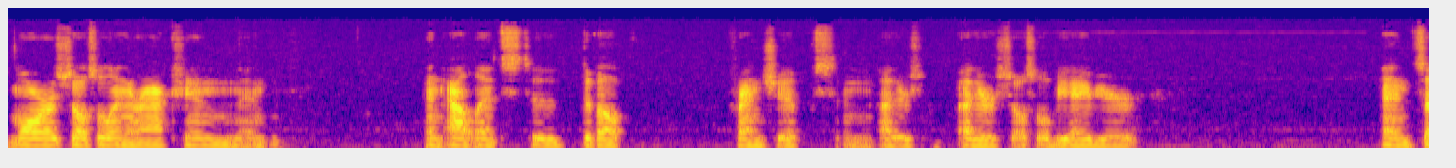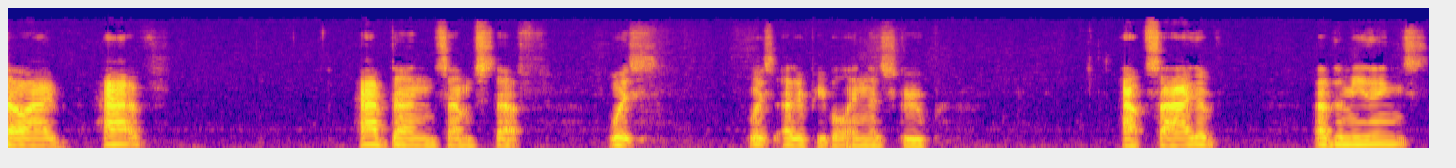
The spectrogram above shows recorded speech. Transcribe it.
more social interaction and and outlets to develop friendships and others other social behavior. And so I have have done some stuff with with other people in this group outside of of the meetings.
